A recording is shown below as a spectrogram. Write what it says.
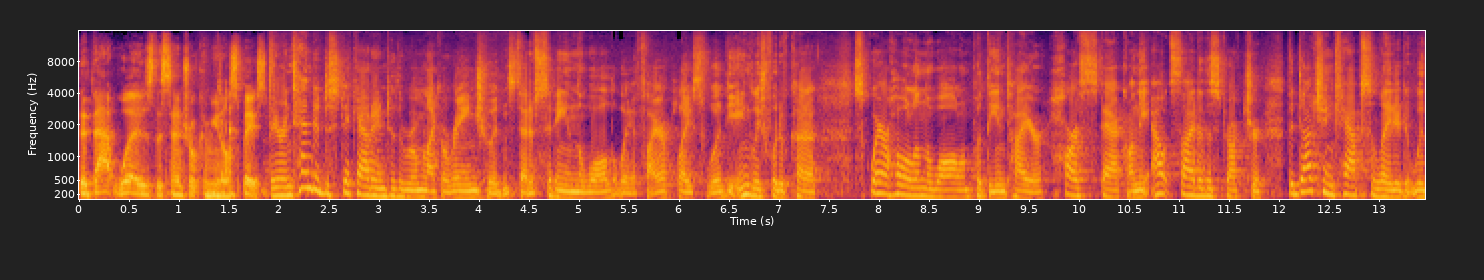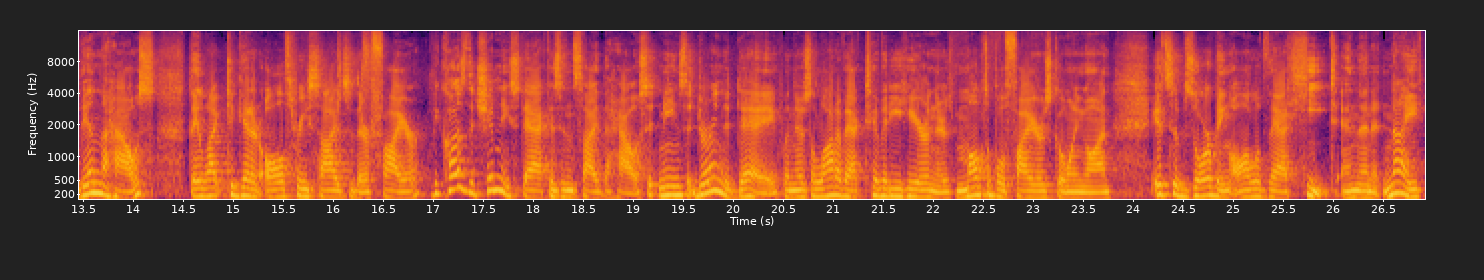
That that was the central communal space. They're intended to stick out into the room like a range hood instead of sitting in the wall the way a fireplace would. The English would have cut a square hole in the wall and put the entire hearth stack on the outside of the structure. The Dutch encapsulated it within the house. They like to get at all three sides of their fire. Because the chimney stack is inside the house, it means that during the day, when there's a lot of activity here and there's multiple fires going on, it's absorbing all of that heat. And then at night,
